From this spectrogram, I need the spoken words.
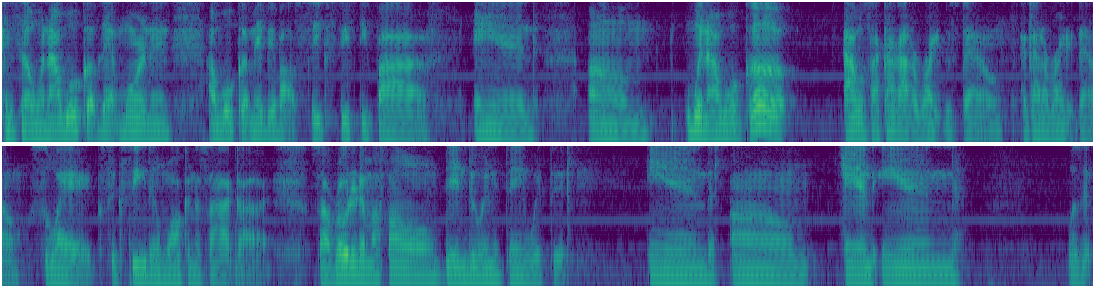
and so when I woke up that morning, I woke up maybe about 6.55 and um, when I woke up, I was like, I gotta write this down. I gotta write it down. Swag, succeed in walking aside God. So I wrote it in my phone, didn't do anything with it. And um and in was it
